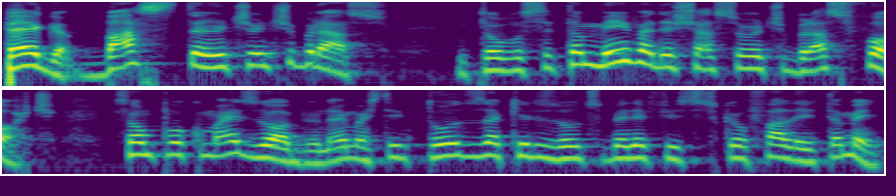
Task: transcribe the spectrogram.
pega bastante antebraço. Então você também vai deixar seu antebraço forte. Isso é um pouco mais óbvio, né? Mas tem todos aqueles outros benefícios que eu falei também.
